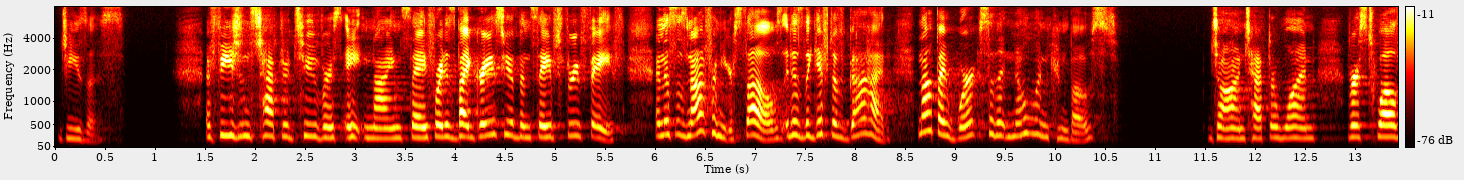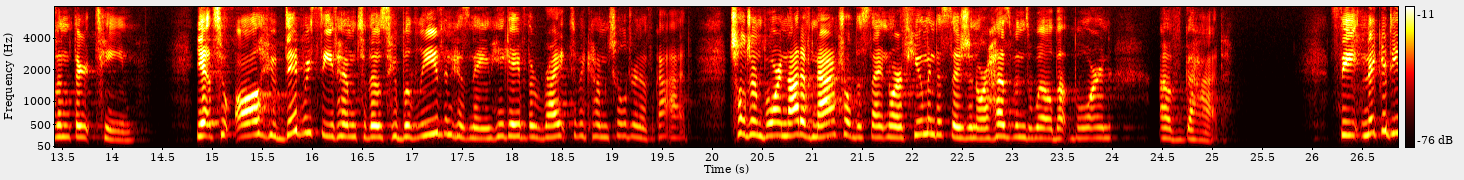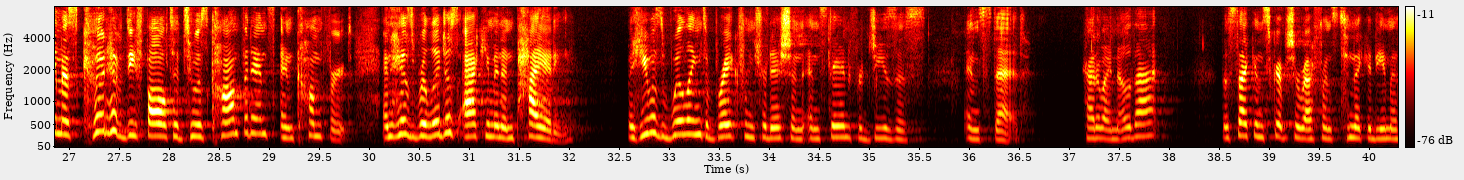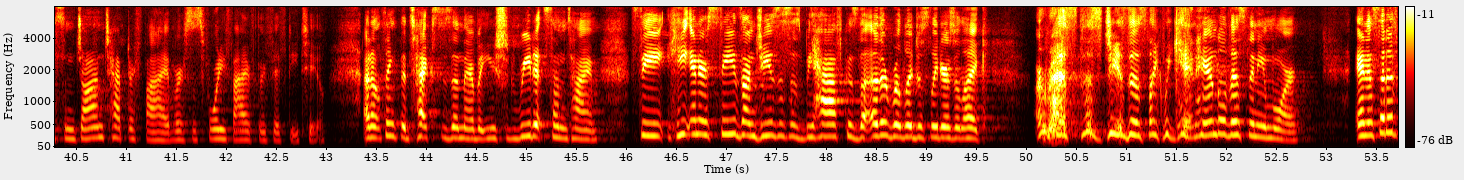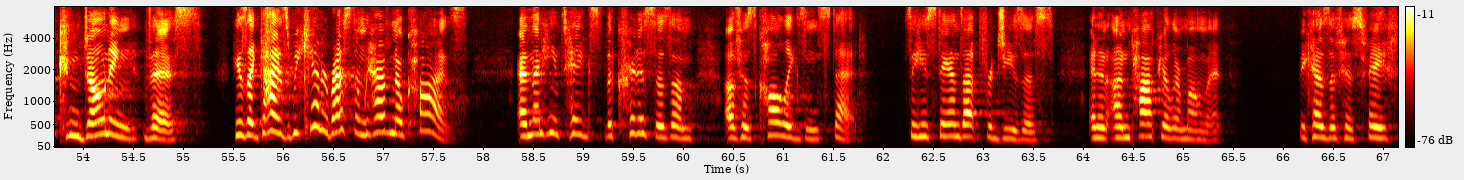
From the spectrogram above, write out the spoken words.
Jesus. Ephesians chapter 2, verse 8 and 9 say, For it is by grace you have been saved through faith. And this is not from yourselves, it is the gift of God, not by works, so that no one can boast. John chapter 1, verse 12 and 13. Yet to all who did receive him, to those who believed in his name, he gave the right to become children of God. Children born not of natural descent, nor of human decision or husband's will, but born of God. See, Nicodemus could have defaulted to his confidence and comfort and his religious acumen and piety, but he was willing to break from tradition and stand for Jesus instead. How do I know that? The second scripture reference to Nicodemus in John chapter 5, verses 45 through 52. I don't think the text is in there, but you should read it sometime. See, he intercedes on Jesus' behalf because the other religious leaders are like, arrest this Jesus, like we can't handle this anymore. And instead of condoning this, he's like, guys, we can't arrest him, we have no cause. And then he takes the criticism of his colleagues instead. So he stands up for Jesus in an unpopular moment because of his faith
